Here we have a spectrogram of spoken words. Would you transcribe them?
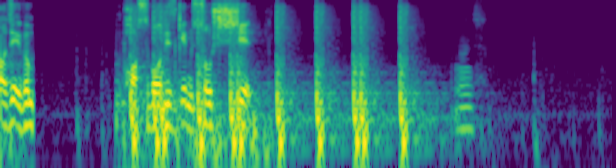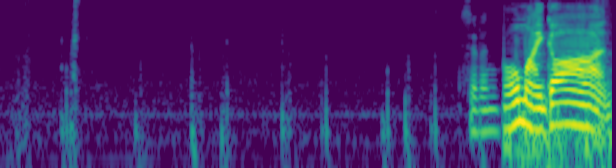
How is it even possible? This game is so shit. Nice. Seven. Oh my god.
